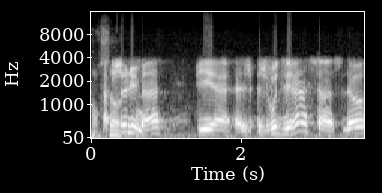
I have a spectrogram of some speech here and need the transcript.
pour ça. Absolument. Puis euh, je, je vous dirais en ce sens-là,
